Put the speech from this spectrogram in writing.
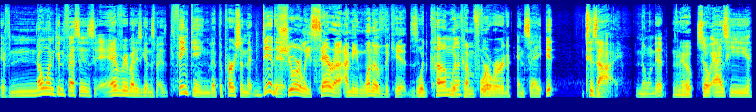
if no one confesses, everybody's getting sp- thinking that the person that did it Surely, Sarah, I mean, one of the kids. would come Would come forward. and say, "It, tis I." No one did. Nope. So as he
